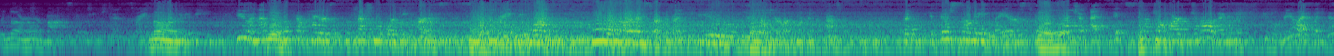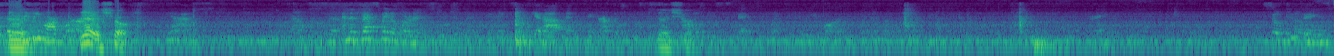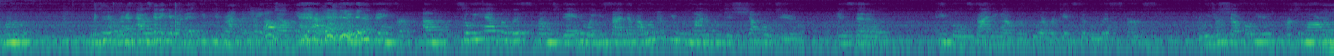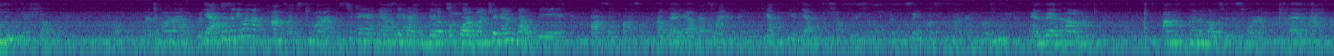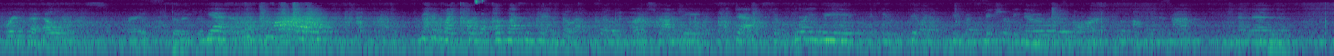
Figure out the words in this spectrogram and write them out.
No, no. box, this, right? No. You to be you, and that's Yeah. why Bootstrap hires professional working artists, Yeah. right? We want you as artists to represent you, Yeah. yourself, your artwork in the classroom. But if there's so many layers to it. Yeah, it's, yeah. Such a, it's such a hard job, and I don't know if people realize, like, this is Yeah. really hard work. Yeah, sure. Yeah. And the best way to learn it is to do it. You know, to get up and figure out those pieces. Yeah, sure. How those pieces fit, like who you are. and what you want. Right. So two things, one was. I was gonna- I was gonna give her that you can run, but wait, Oh, don't. yeah, so two things. Um, so we have the list from today, the way you signed up. I wonder if you would mind if we just shuffled you instead of people signing up with whoever gets to the list first? Can we just shuffle you for tomorrow? Or we just shuffle? For tomorrow? For Yeah, tomorrow. does anyone have conflicts tomorrow? Because today I know we If have I can do it before lunch again, that would be awesome, awesome. Okay, yeah, That's fine with me. Yep, Yeah, yep. just same person. And then, um, I'm gonna go to this corner and bring the elements, right? So that you're. Yes, looking at- because tomorrow, we have like a, a lesson plan to fill out. So art strategy steps. So before you leave, if you feel like, you let's make sure we know what those are, we're confident in that. And then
